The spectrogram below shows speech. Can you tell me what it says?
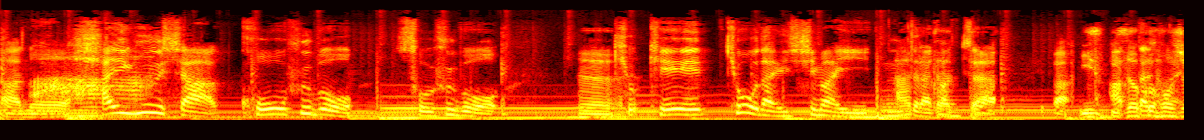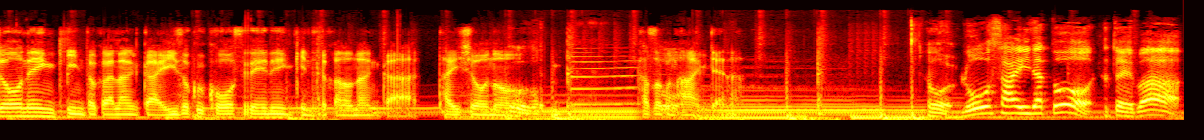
あの、配偶者、高父母、祖父母、うん。きょ兄兄弟姉妹、なんたらかんちゃらとか、い？遺族保障年金とかなんか遺族厚生年金とかのなんか対象そのう。家族の範囲みたいな。そう、労災だと、例えば、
